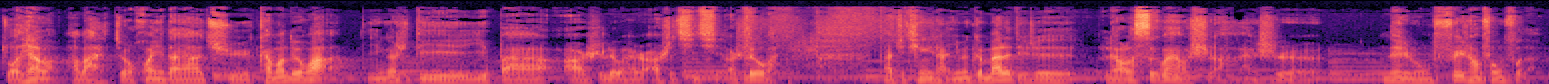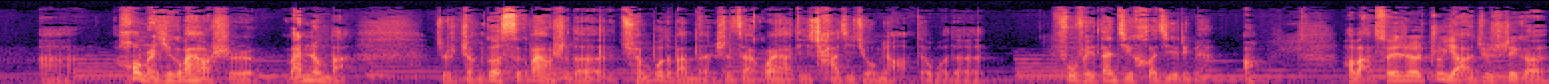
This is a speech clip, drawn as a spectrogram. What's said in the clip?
昨天了，好吧？就是欢迎大家去开放对话，应该是第一百二十六还是二十七期？二十六吧，大家去听一下，因为跟 Melody 是聊了四个半小时啊，还是内容非常丰富的啊。后面一个半小时完整版，就是整个四个半小时的全部的版本是在关雅迪差几九秒，在我的付费单集合集里面啊，好吧？所以说注意啊，就是这个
